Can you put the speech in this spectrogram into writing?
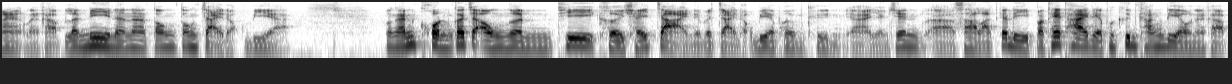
มากนะครับ และหนี้นั้นต้องต้องจ่ายดอกเบี้ยเพราะงั้นคนก็จะเอาเงินที่เคยใช้จ่ายเนี่ยไปจ่ายดอกเบี้ยเพิ่มขึ้นออย่างเช่นสหรัฐก็ดีประเทศไทยเนี่ยเพิ่งขึ้นครั้งเดียวนะครับ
